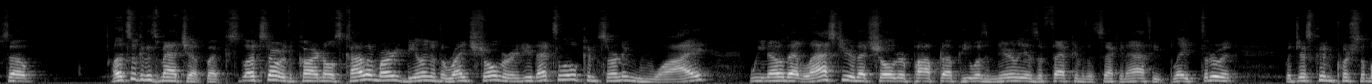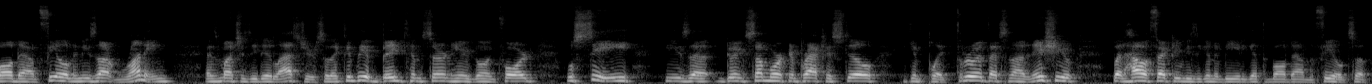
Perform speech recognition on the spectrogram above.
So let's look at this matchup. But let's start with the Cardinals. Kyler Murray dealing with the right shoulder injury. That's a little concerning. Why? We know that last year that shoulder popped up. He wasn't nearly as effective in the second half. He played through it, but just couldn't push the ball downfield, and he's not running as much as he did last year. So that could be a big concern here going forward. We'll see. He's uh, doing some work in practice still. He can play through it. That's not an issue. But how effective is he going to be to get the ball down the field? So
